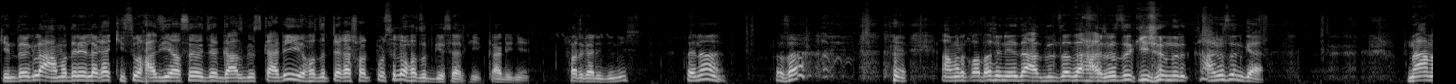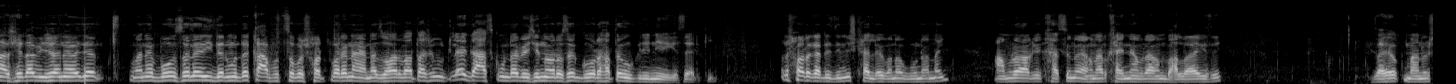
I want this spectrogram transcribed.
কিন্তু এগুলো আমাদের এলাকায় কিছু হাজি আছে, ওই যে গাছ গুছ কাটি হাজার টাকা শর্ট পড়ছিল হজত গেছে আর কি, কাটি নিয়ে। সরকারি জিনিস, তাই না? চাচা, আমার কথা শুনে যে আব্দুল চাচা হাসছে কি সুন্দর হাসছেন কে? না না, সেটা বিষয় নয় ওই যে মানে বউ চলে ঈদের মধ্যে কাপড় চোপড় শর্ট পরে না না, ঝড় বাতাস উঠলে গাছ কোনটা বেশি নরসে গোর হাতে উকরি নিয়ে গেছে আর কি। সরকারি জিনিস, খাইলে কোনো গুণা নাই। আমরা আগে খাচ্ছি না, এখন আর খাই না, আমরা এখন ভালো হয়ে গেছি। যাই হোক, মানুষ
